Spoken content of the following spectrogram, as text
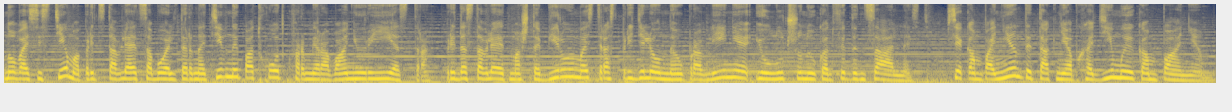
Новая система представляет собой альтернативный подход к формированию реестра, предоставляет масштабируемость, распределенное управление и улучшенную конфиденциальность. Все компоненты так необходимые компаниям.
